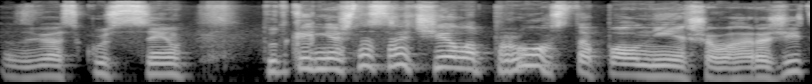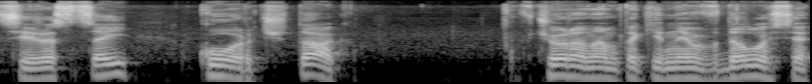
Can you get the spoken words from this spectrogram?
в зв'язку з цим. Тут, звісно, срачела просто повніша в гаражі через цей корч. Так. Вчора нам таки не вдалося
